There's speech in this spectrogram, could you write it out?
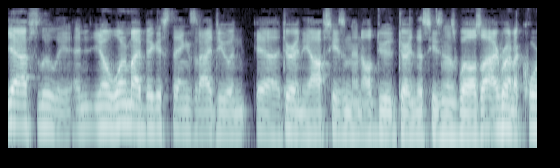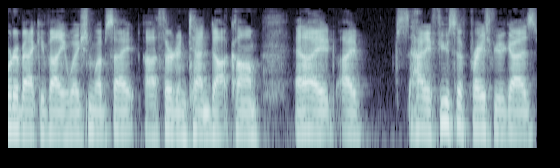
Yeah, absolutely. And you know, one of my biggest things that I do in, uh, during the off season, and I'll do during this season as well, is I run a quarterback evaluation website, uh, thirdand10.com, and I I had effusive praise for your guys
